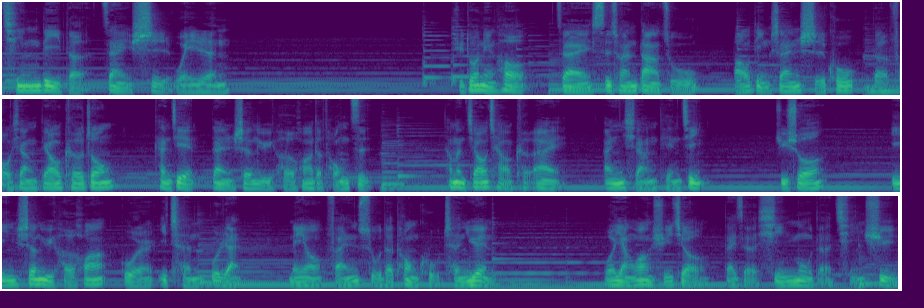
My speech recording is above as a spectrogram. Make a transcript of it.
清丽的在世为人。许多年后，在四川大竹宝顶山石窟的佛像雕刻中，看见诞生于荷花的童子，他们娇巧可爱，安详恬静。据说，因生于荷花，故而一尘不染，没有凡俗的痛苦嗔怨。我仰望许久，带着心慕的情绪。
